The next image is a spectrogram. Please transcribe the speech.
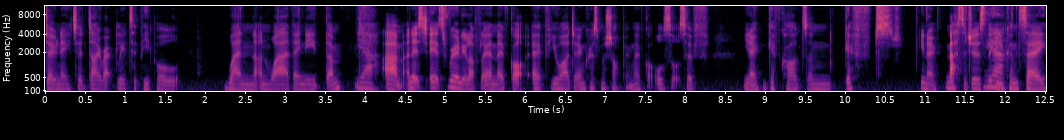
donated directly to people when and where they need them Yeah. um, and it's it's really lovely and they've got if you are doing christmas shopping they've got all sorts of you know gift cards and gift you know messages that Yeah. you can say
